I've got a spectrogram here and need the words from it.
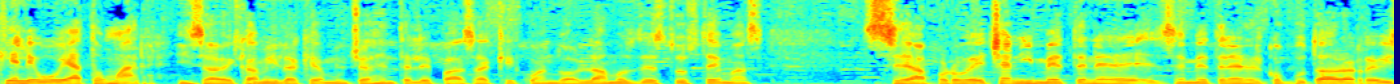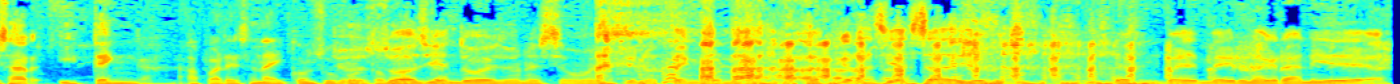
que le voy a tomar. Y sabe Camila que a mucha gente le pasa que cuando hablamos de estos temas se aprovechan y meten en- se meten en el computador a revisar y tenga, aparecen ahí con su Yo foto. estoy haciendo eso en este momento y no tengo nada. Gracias a Dios. Me, me dieron una gran idea.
